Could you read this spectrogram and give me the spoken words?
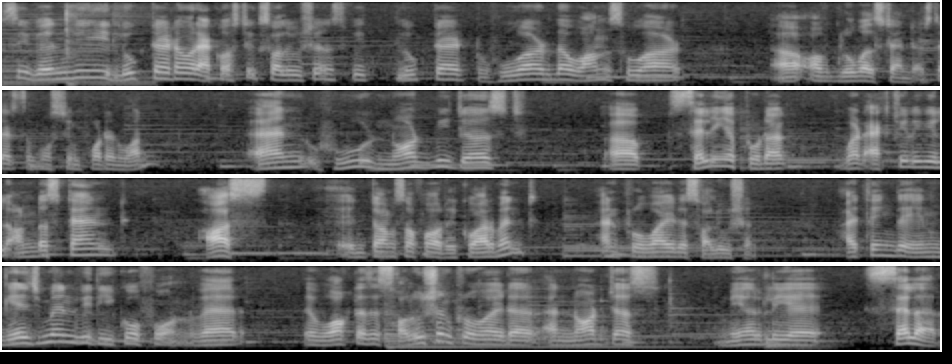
See, when we looked at our acoustic solutions, we looked at who are the ones who are uh, of global standards. That's the most important one, and who would not be just uh, selling a product, but actually will understand us in terms of our requirement and provide a solution. I think the engagement with Ecophon, where they worked as a solution provider and not just merely a seller,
